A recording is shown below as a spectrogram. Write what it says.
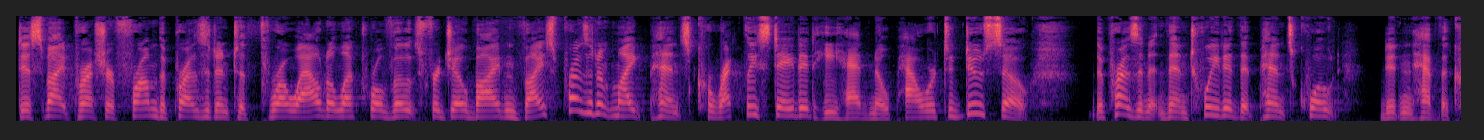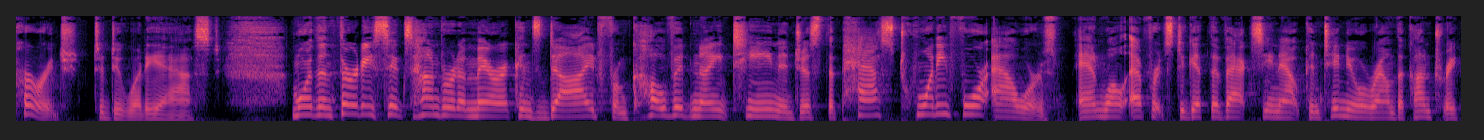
Despite pressure from the president to throw out electoral votes for Joe Biden, Vice President Mike Pence correctly stated he had no power to do so. The president then tweeted that Pence, quote, didn't have the courage to do what he asked. More than 3,600 Americans died from COVID 19 in just the past 24 hours. And while efforts to get the vaccine out continue around the country,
